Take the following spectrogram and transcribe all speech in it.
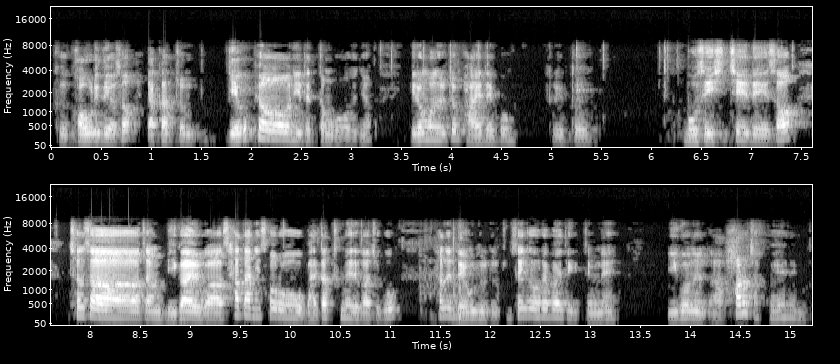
그 거울이 되어서 약간 좀 예고편이 됐던 거거든요. 이런 것을 좀 봐야 되고 그리고 또 모세의 시체에 대해서 천사장 미가엘과 사단이 서로 말다툼해 가지고 하는 내용들도 좀 생각을 해봐야 되기 때문에 이거는 아, 하루 잡고 해야 됩니다.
